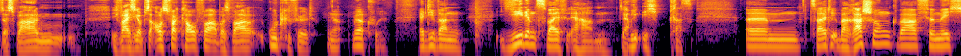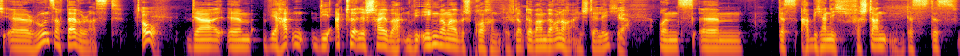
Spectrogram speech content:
das war, ein, ich weiß nicht, ob es ausverkauft war, aber es war gut gefüllt. Ja, ja, cool. Ja, die waren jedem Zweifel erhaben. Ja. Wirklich krass. Ähm, zweite Überraschung war für mich äh, Runes of Beverust. Oh, Da, ähm, wir hatten die aktuelle Scheibe, hatten wir irgendwann mal besprochen. Ich glaube, da waren wir auch noch einstellig. Ja. Und ähm, das habe ich ja nicht verstanden. Das, das äh,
